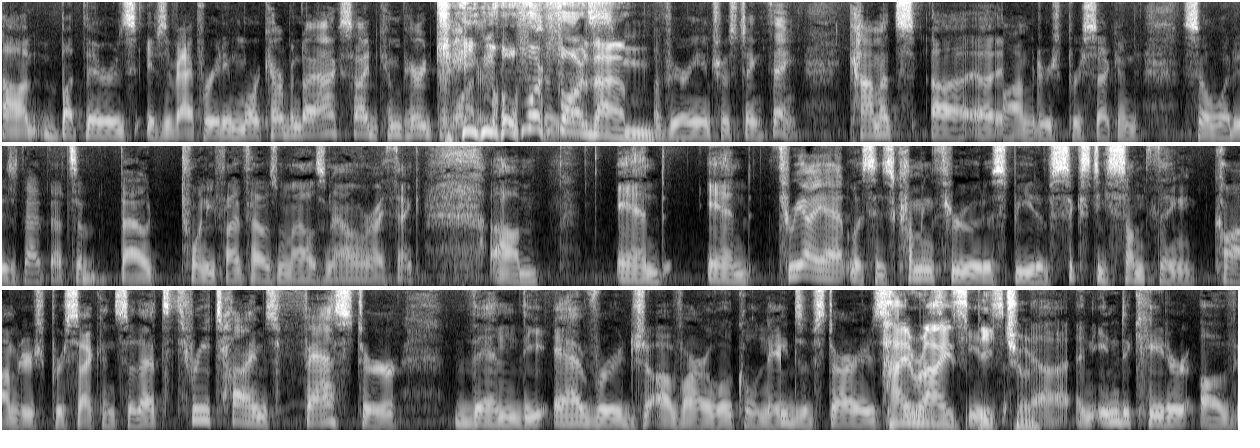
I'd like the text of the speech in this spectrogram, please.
Um, but there's it's evaporating more carbon dioxide compared to Game water. over So for them. A very interesting thing. Comets, uh, uh, kilometers per second. So what is that? That's about 25,000 miles an hour, I think. Um, and and 3i Atlas is coming through at a speed of 60 something kilometers per second. So that's three times faster than the average of our local needs of stars. is- HiRISE is, picture. Uh, an indicator of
